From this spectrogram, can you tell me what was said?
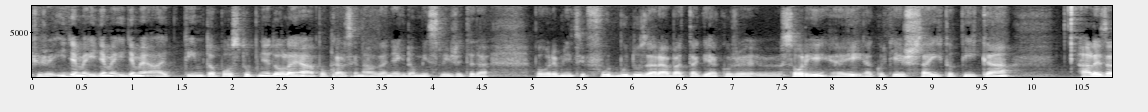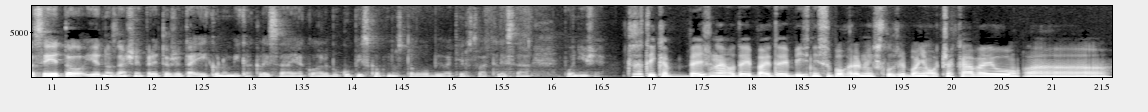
čiže ideme, ideme, ideme aj týmto postupne dole a pokiaľ si naozaj niekto myslí, že teda pohrebníci furt budú zarábať tak akože sorry, hej, ako tiež sa ich to týka, Ale zase je to jednoznačne preto, že tá ekonomika klesá, ako, alebo kúpyschopnosť toho obyvateľstva klesá poniže. Čo sa týka bežného day by day biznisu pohrebných služieb, oni očakávajú uh,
